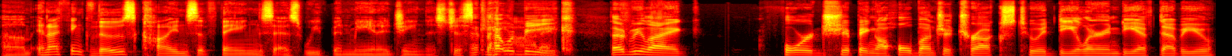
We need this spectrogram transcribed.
Um, and I think those kinds of things, as we've been managing this, just That would be that would be like Ford shipping a whole bunch of trucks to a dealer in DFW,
